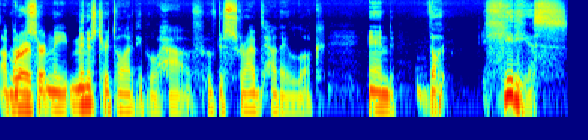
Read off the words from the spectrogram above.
uh, but I've certainly ministered to a lot of people who have, who've described how they look. And the hideous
